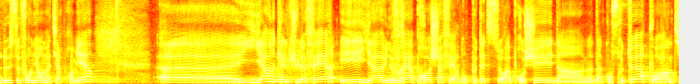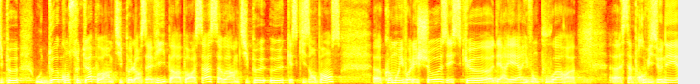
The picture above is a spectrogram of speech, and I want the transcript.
de se fournir en matières premières, euh, il y a un calcul à faire et il y a une vraie approche à faire. Donc peut-être se rapprocher d'un constructeur pour avoir un petit peu, ou deux constructeurs pour avoir un petit peu leurs avis par rapport à ça, savoir un petit peu eux qu'est-ce qu'ils en pensent, euh, comment ils voient les choses, est-ce que euh, derrière ils vont pouvoir s'approvisionner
